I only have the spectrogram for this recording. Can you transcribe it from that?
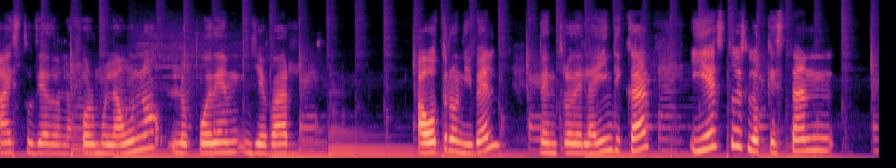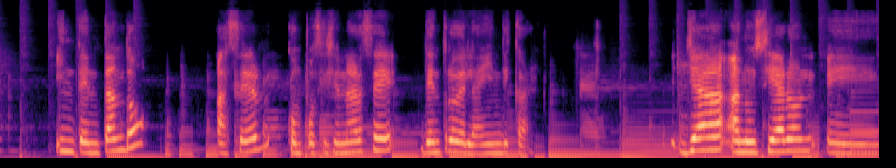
ha estudiado en la Fórmula 1, lo pueden llevar a otro nivel dentro de la IndyCar y esto es lo que están intentando hacer con posicionarse dentro de la IndyCar. Ya anunciaron eh,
